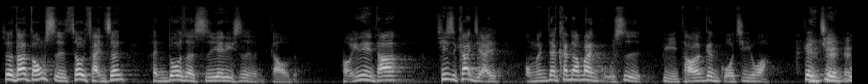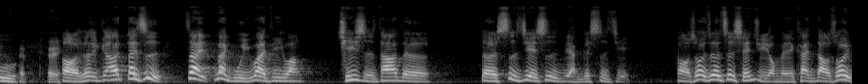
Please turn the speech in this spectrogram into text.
所以它同时就产生很多的失业率是很高的，好，因为它其实看起来我们在看到曼谷是比台湾更国际化、更进步，对，哦，所以啊，但是在曼谷以外的地方。其实它的的世界是两个世界，哦，所以这次选举我们也看到，所以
